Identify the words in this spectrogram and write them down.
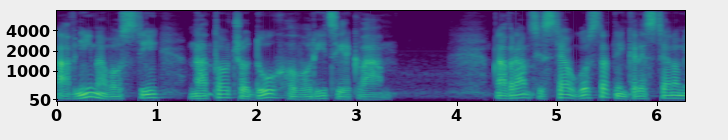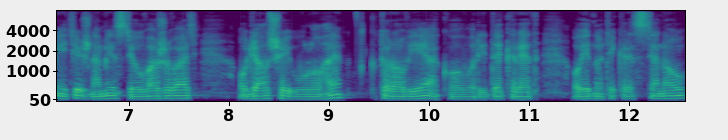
a vnímavosti na to, čo duch hovorí cirkvám. A v rámci vzťahu k ostatným kresťanom je tiež na mieste uvažovať o ďalšej úlohe, ktorou je, ako hovorí dekret o jednote kresťanov,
